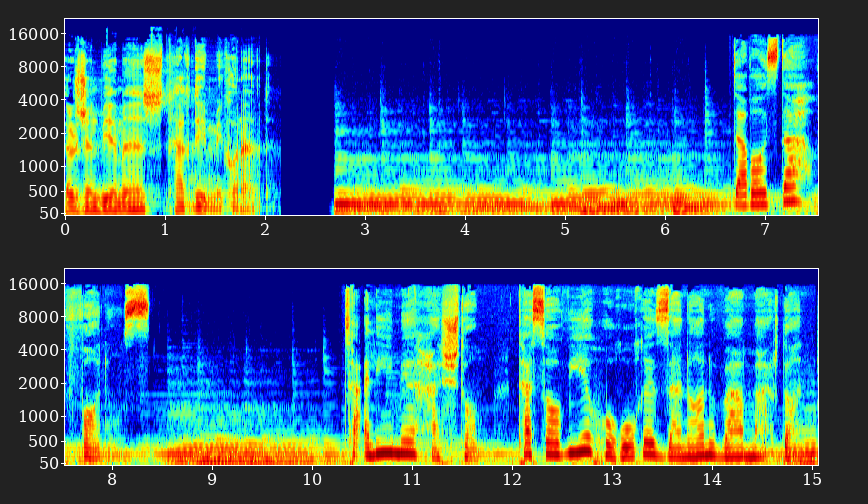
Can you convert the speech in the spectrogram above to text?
Persian BMS تقدیم می کند. دوازده فانوس تعلیم هشتم تساوی حقوق زنان و مردان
